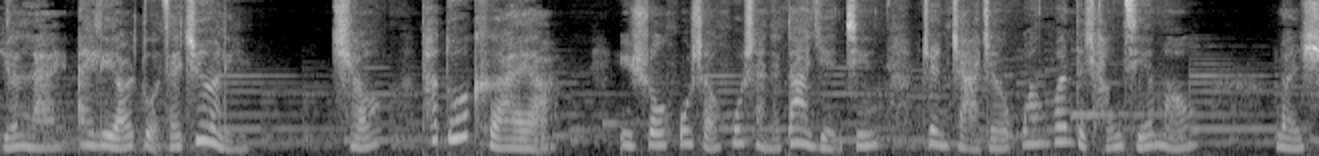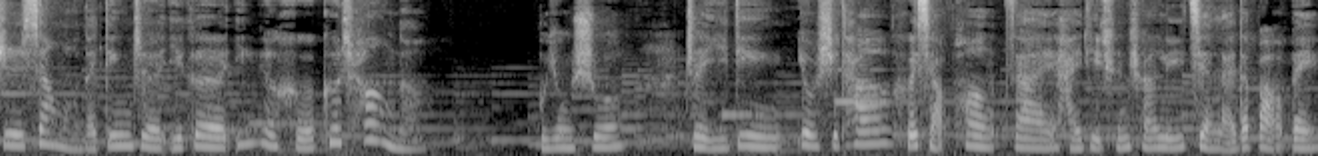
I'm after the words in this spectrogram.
原来艾丽尔躲在这里，瞧，她多可爱啊！一双忽闪忽闪的大眼睛，正眨着弯弯的长睫毛，满是向往地盯着一个音乐盒歌唱呢。不用说，这一定又是他和小胖在海底沉船里捡来的宝贝。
